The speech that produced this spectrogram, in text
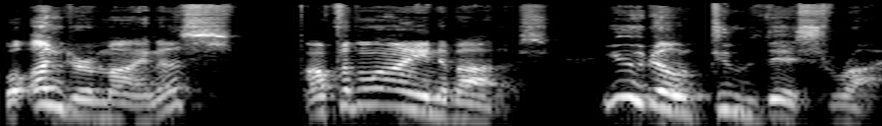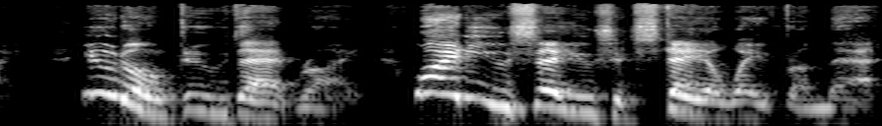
will undermine us, often lying about us. You don't do this right. You don't do that right. Why do you say you should stay away from that?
